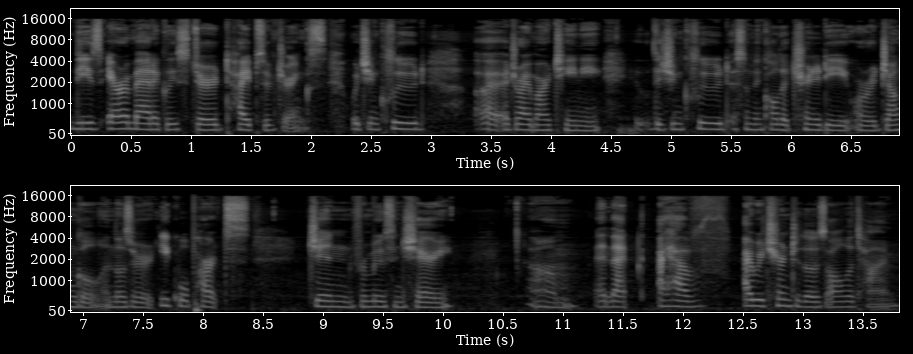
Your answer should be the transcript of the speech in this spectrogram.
these aromatically stirred types of drinks, which include a, a dry martini, which include something called a trinity or a jungle, and those are equal parts gin, vermouth, and sherry. Um, and that I have, I return to those all the time,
